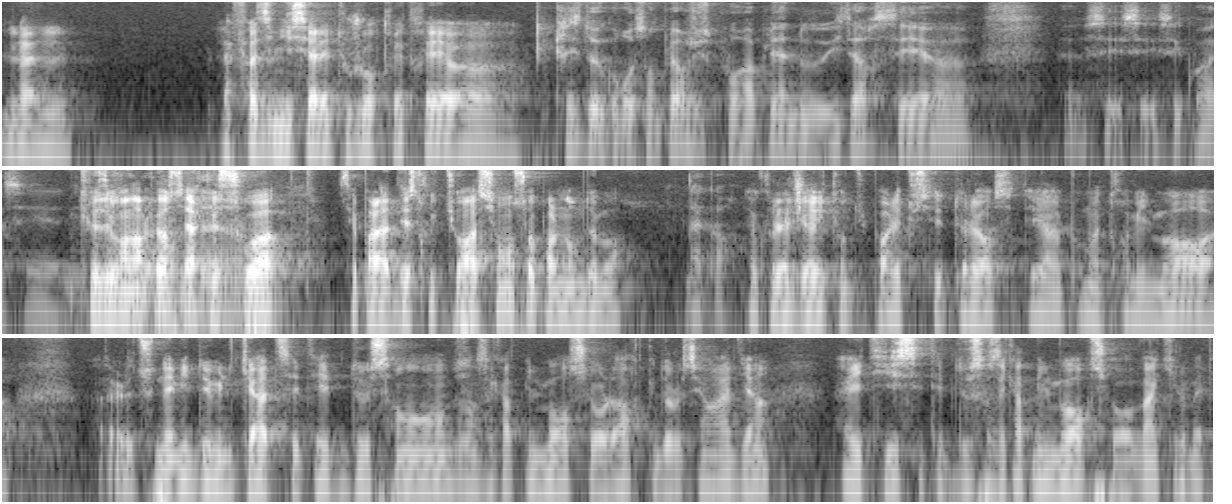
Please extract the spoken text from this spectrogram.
la, phase initiale est toujours très très. Euh... Crise de grosse ampleur, juste pour rappeler à nos auditeurs, c'est euh, c'est quoi C'est crise de grande ampleur, c'est-à-dire que soit c'est par la déstructuration, soit par le nombre de morts. D'accord. Que l'Algérie, quand tu parlais, tu sais tout à l'heure, c'était un peu moins de 3000 morts. Euh, le tsunami de 2004, c'était 200, 250 000 morts sur l'arc de l'océan Indien. Haïti, c'était 250 000 morts sur 20 km.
